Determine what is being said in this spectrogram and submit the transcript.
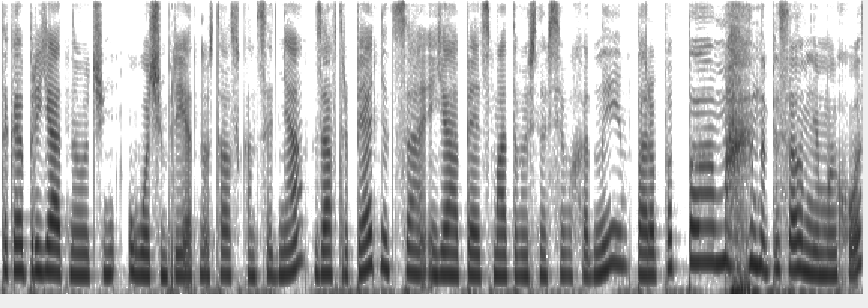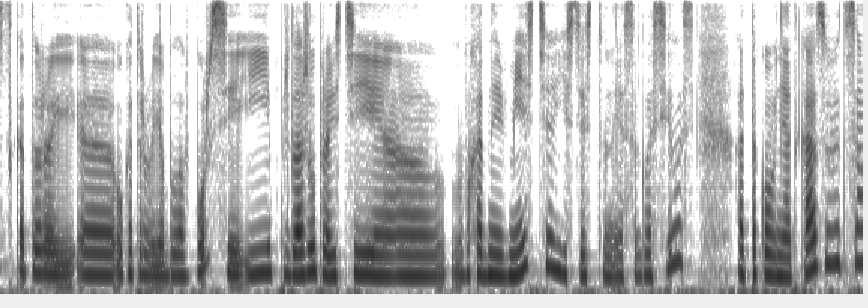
такая приятная, очень, очень приятная усталость в конце дня. Завтра пятница, я опять сматываюсь на все выходные. Пара-па-пам! Написал мне мой хост, который, э, у которого я была в Бурсе, и предложил провести э, выходные вместе. Естественно, я согласилась. От такого не отказываются.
